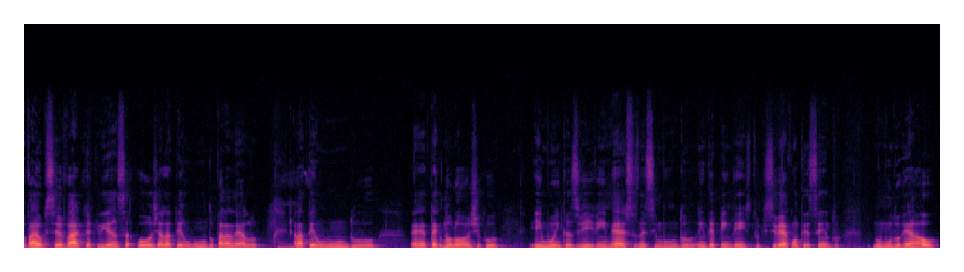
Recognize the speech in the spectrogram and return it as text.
vai observar que a criança hoje ela tem um mundo paralelo, uhum. ela tem um mundo é, tecnológico e muitas vivem imersos nesse mundo, independente do que estiver acontecendo no mundo real.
